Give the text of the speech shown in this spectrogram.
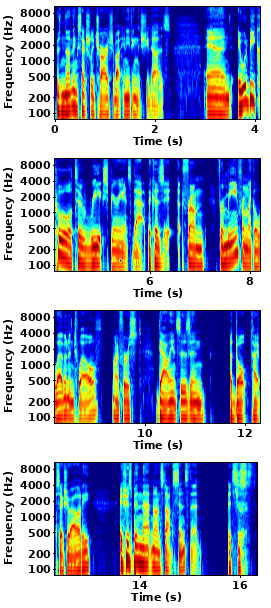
there's nothing sexually charged about anything that she does, and it would be cool to re-experience that because it, from for me, from like 11 and 12, my first dalliances in adult type sexuality, it's just been that nonstop since then. It's Sure. just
